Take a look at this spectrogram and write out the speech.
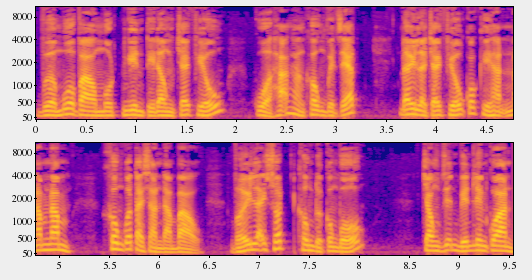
vừa mua vào 1.000 tỷ đồng trái phiếu của hãng hàng không Vietjet. Đây là trái phiếu có kỳ hạn 5 năm, không có tài sản đảm bảo, với lãi suất không được công bố. Trong diễn biến liên quan,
